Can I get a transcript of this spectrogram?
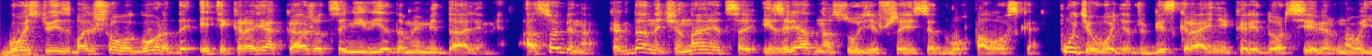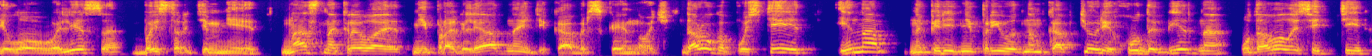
Гостю из большого города эти края кажутся неведомыми далями. Особенно, когда начинается изрядно сузившаяся двухполоска. Путь уводит в бескрайний коридор северного елового леса, быстро темнеет. Нас накрывает непроглядная декабрьская ночь. Дорога пустеет, и нам на переднеприводном каптюре худо-бедно удавалось идти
